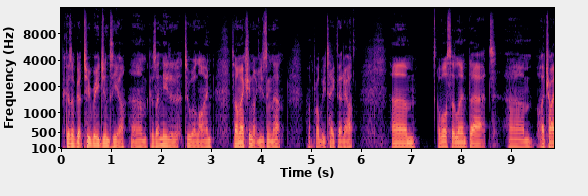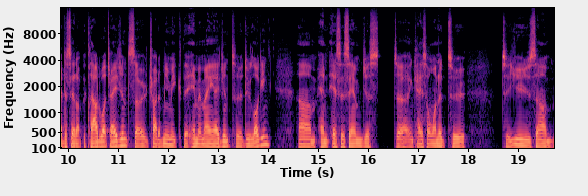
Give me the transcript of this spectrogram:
because I've got two regions here because um, I needed it to align. So I'm actually not using that. I'll probably take that out. Um, I've also learned that um, I tried to set up the CloudWatch agent, so try to mimic the MMA agent to do logging, um, and SSM just uh, in case I wanted to to use um,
